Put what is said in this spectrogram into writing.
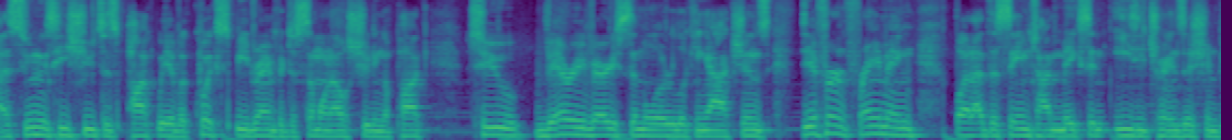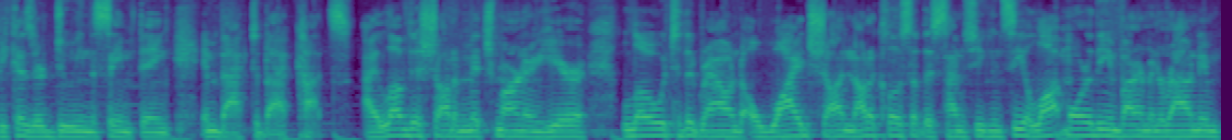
As soon as he shoots his puck, we have a quick speed ramp into someone else shooting a puck. Two very, very similar looking actions, different framing, but at the same time makes an easy transition because they're doing the same thing in back-to-back -back cuts. I love this shot of Mitch Marner here, low to the ground, a wide shot, not a close-up this time, so you can see a lot more of the environment around him.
